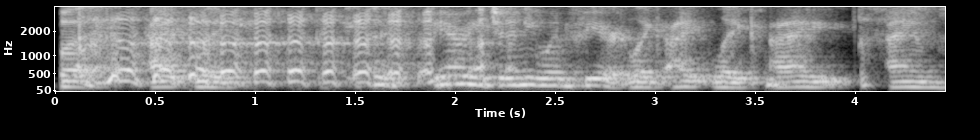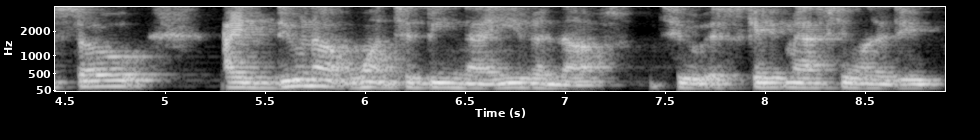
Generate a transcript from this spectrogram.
but I, like, it's a very genuine fear. Like I, like I, I am so. I do not want to be naive enough to escape masculinity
